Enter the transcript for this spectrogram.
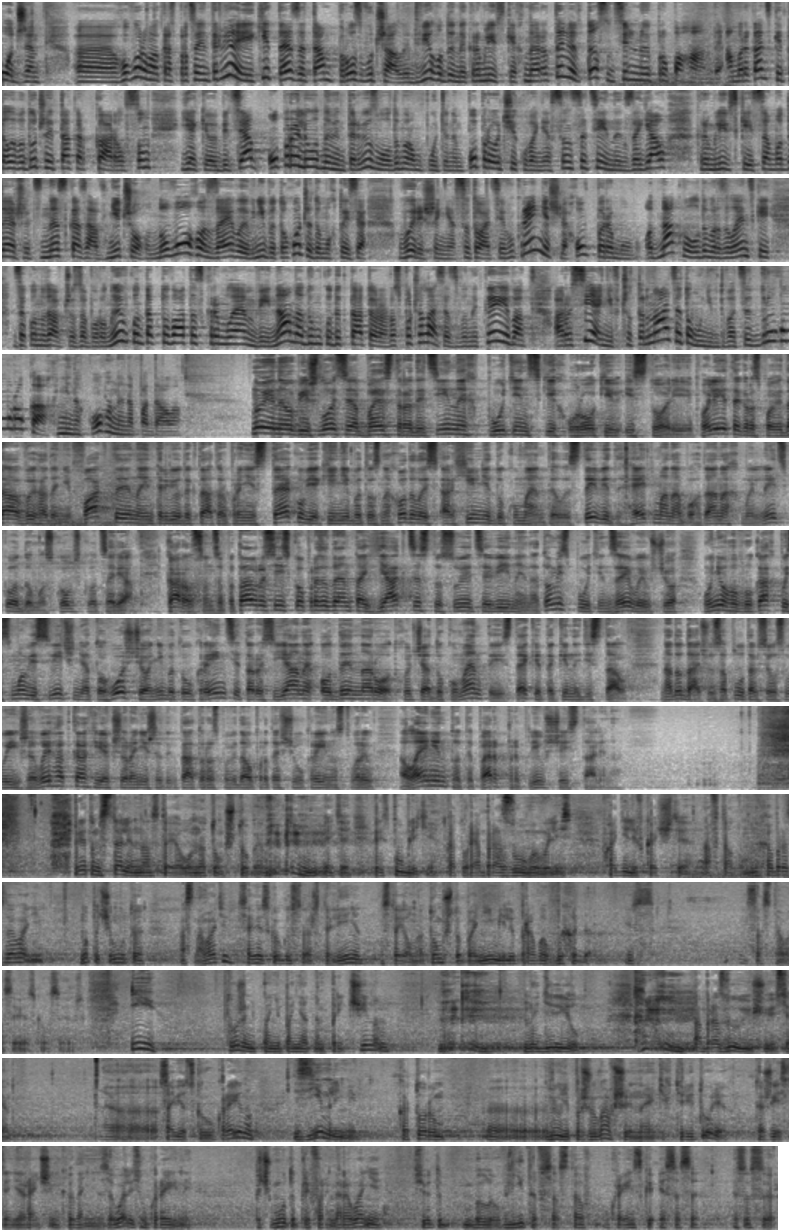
Отже, е, говоримо якраз про це інтерв'ю, які тези там прозвучали. Дві години кремлівських наративів та суцільної пропаганди. Американський телеведучий Такер Карлсон, як і обіцяв, оприлюднив інтерв'ю з Володимиром Путіним. Попри очікування сенсаційних заяв, кремлівський самодержець не сказав нічого нового. Заявив, нібито хоче домогтися вирішення ситуації в Україні шляхом перемов. Однак Володимир Зеленський законодавчо заборонив контактувати з Кремлем. Війна, на думку диктатора, розпочалася з вини Києва. А Росія ні в 14-му, ні в 22-му роках ні на кого не нападала. Ну і не обійшлося без традиційних путінських уроків історії. Політик розповідав вигадані факти. На інтерв'ю диктатор приніс теку, в якій нібито знаходились архівні документи, листи від гетьмана Богдана Хмельницького до московського царя. Карлсон запитав російського президента, як це стосується війни. Натомість Путін заявив, що у нього в руках письмові свідчення того, що нібито українці та росіяни один народ. Хоча документи і стеки таки не дістав. На додачу заплутався у своїх же вигадках. І якщо раніше диктатор розповідав про те, що Україну створив Ленін, то тепер приплів ще й Сталіна. При этом Сталин настаивал на том, чтобы эти республики, которые образовывались, входили в качестве автономных образований, но почему-то основатель советского государства Ленин настоял на том, чтобы они имели право выхода из состава Советского Союза. И тоже по непонятным причинам наделил образующуюся э, советскую Украину землями, которым э, люди, проживавшие на этих территориях, даже если они раньше никогда не назывались Украиной, почему-то при формировании все это было влито в состав Украинской СССР. СССР.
